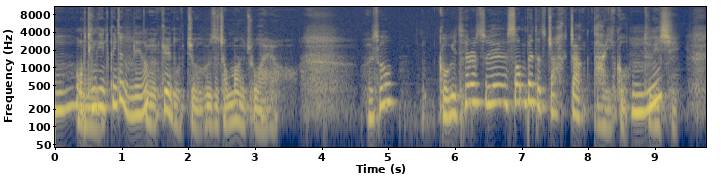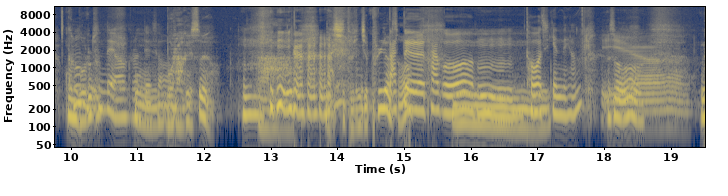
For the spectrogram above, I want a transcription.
음, 어, 굉장히 굉장히 높네요. 네, 꽤 높죠. 그래서 전망이 좋아요. 그래서 거기 테라스에 썬베드도 쫙쫙 다 있고 음. 두 개씩. 그럼 뭐를- 좋네요. 그런 데서. 음, 뭘 하겠어요. 아, 날씨도 이제 풀려서 따뜻하고 음, 음. 더워지겠네요. 그래서 예.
